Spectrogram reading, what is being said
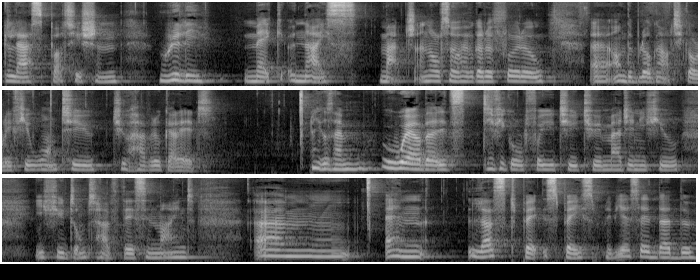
glass partition really make a nice match. And also, I've got a photo uh, on the blog article if you want to to have a look at it because I'm aware that it's difficult for you to, to imagine if you if you don't have this in mind. Um, and last pa- space, maybe I said that the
